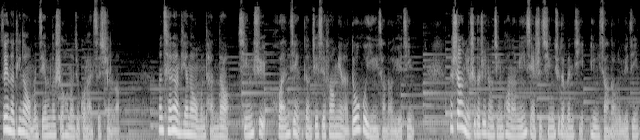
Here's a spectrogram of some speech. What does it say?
所以呢，听到我们节目的时候呢，就过来咨询了。那前两天呢，我们谈到情绪、环境等这些方面呢，都会影响到月经。那邵女士的这种情况呢，明显是情绪的问题影响到了月经。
